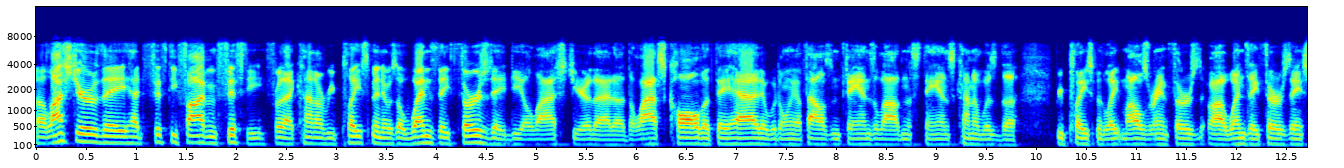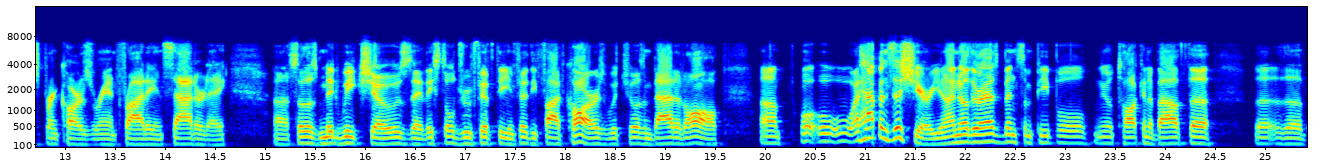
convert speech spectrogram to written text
Uh, last year they had 55 and 50 for that kind of replacement. It was a Wednesday Thursday deal last year. That uh, the last call that they had, it would only a thousand fans allowed in the stands. Kind of was the replacement. Late models ran Thursday, uh, Wednesday, Thursday, sprint cars ran Friday and Saturday. Uh, so those midweek shows, they, they still drew 50 and 55 cars, which wasn't bad at all. Um, well, what happens this year? You know, I know there has been some people, you know, talking about the the the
